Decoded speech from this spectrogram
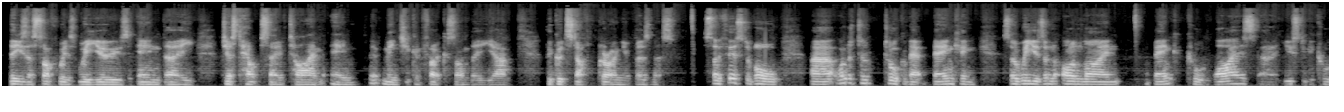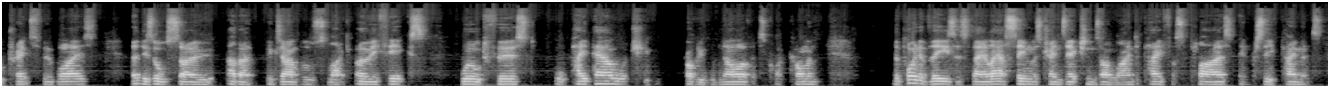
these are softwares we use and they just help save time and it means you can focus on the uh, the good stuff of growing your business. So first of all, uh, I wanted to talk about banking. So we use an online bank called Wise. Uh, used to be called TransferWise, but there's also other examples like OFX, World First, or PayPal, which you probably would know of. It's quite common the point of these is they allow seamless transactions online to pay for suppliers and receive payments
